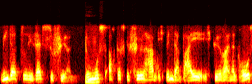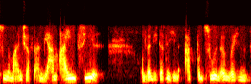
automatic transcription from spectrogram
wieder zu sich selbst zu führen. Du mhm. musst auch das Gefühl haben, ich bin dabei, ich gehöre einer großen Gemeinschaft an, wir haben ein Ziel. Und wenn sich das nicht in, ab und zu in irgendwelchen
